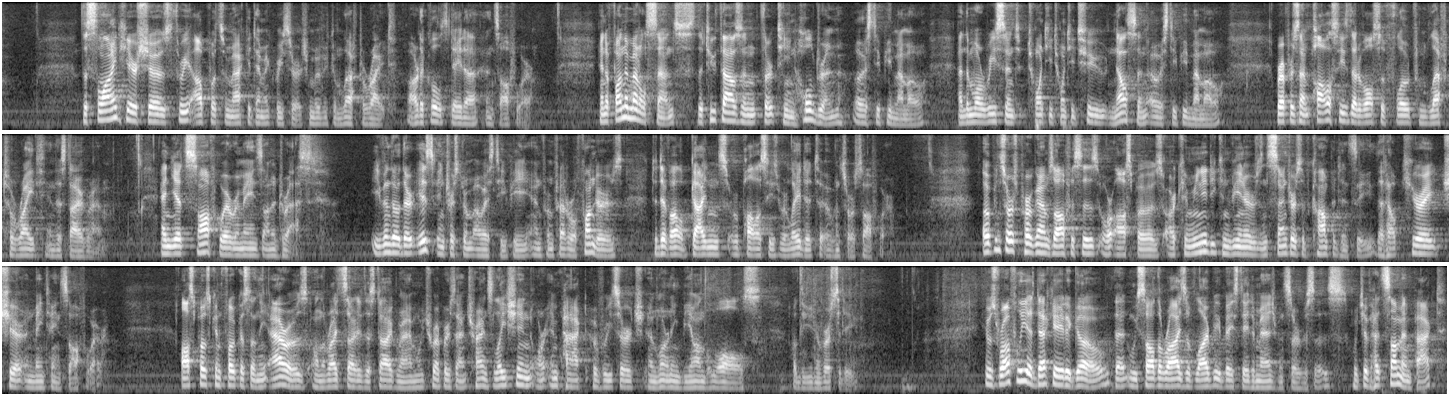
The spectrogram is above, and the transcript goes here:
The slide here shows three outputs from academic research, moving from left to right, articles, data, and software. In a fundamental sense, the 2013 Holdren OSTP memo and the more recent 2022 Nelson OSTP memo represent policies that have also flowed from left to right in this diagram. And yet software remains unaddressed, even though there is interest from OSTP and from federal funders to develop guidance or policies related to open source software. Open source programs offices, or OSPOs, are community conveners and centers of competency that help curate, share, and maintain software. OSPOs can focus on the arrows on the right side of this diagram, which represent translation or impact of research and learning beyond the walls of the university. It was roughly a decade ago that we saw the rise of library-based data management services, which have had some impact,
